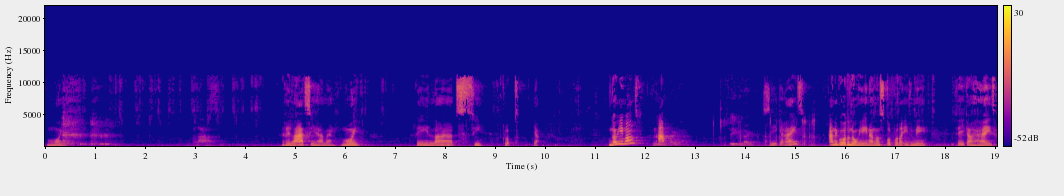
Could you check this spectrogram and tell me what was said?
Mooi. Relatie. Relatie hebben. Mooi. Relatie. Klopt. Ja. Nog iemand? Ah. Zekerheid. Zekerheid. En ik hoor er nog één en dan stoppen we er even mee. Zekerheid.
